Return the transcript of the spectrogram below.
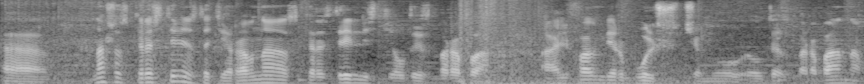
А, наша скорострельность, кстати, равна скорострельности ЛТ с барабаном, а альфамбер больше, чем у ЛТ с барабаном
